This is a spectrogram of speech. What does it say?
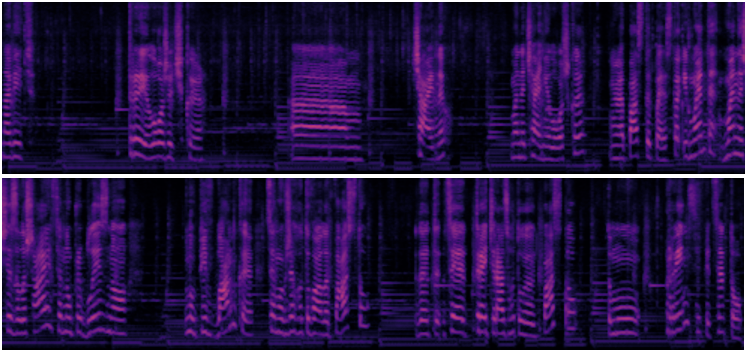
навіть три ложечки е, чайних. У мене чайні ложки, е, пасти песто. І в мене, в мене ще залишається ну, приблизно ну, півбанки. Це ми вже готували пасту. Е, Це третій раз готують пасту, тому в принципі це топ.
